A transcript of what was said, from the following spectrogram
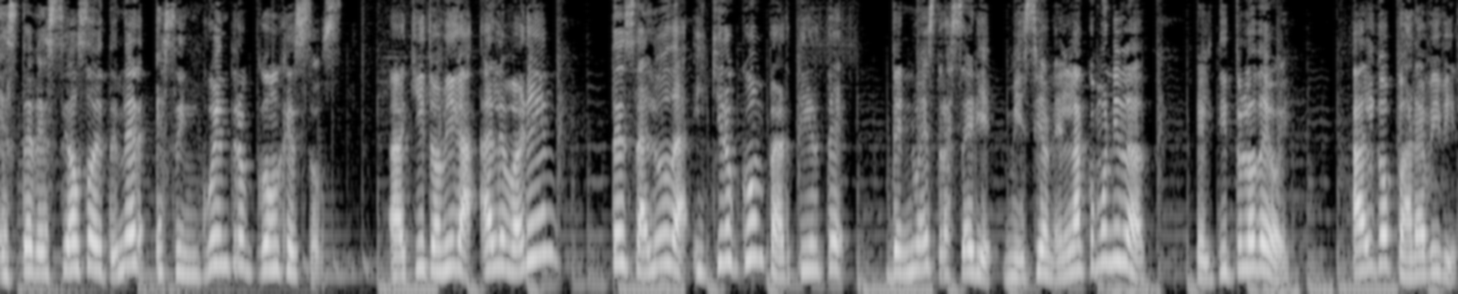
esté deseoso de tener ese encuentro con Jesús. Aquí tu amiga Ale Marín te saluda y quiero compartirte de nuestra serie Misión en la Comunidad el título de hoy, Algo para Vivir.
